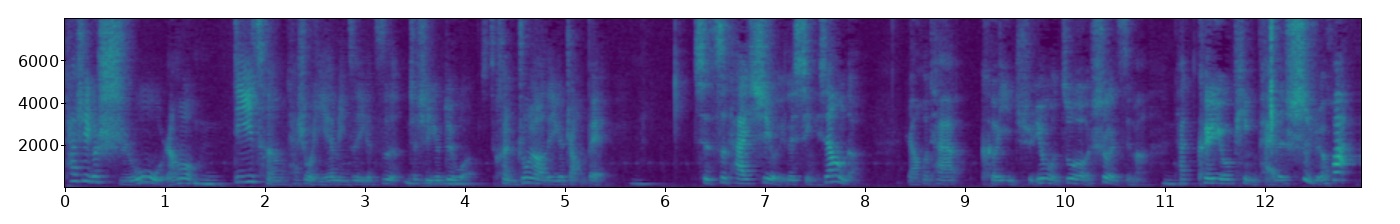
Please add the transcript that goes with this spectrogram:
它是一个实物，然后嗯第一层它是我爷爷名字一个字，这是一个对我很重要的一个长辈。嗯其次它是有一个形象的，然后它可以去，因为我做设计嘛，嗯它可以有品牌的视觉化。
